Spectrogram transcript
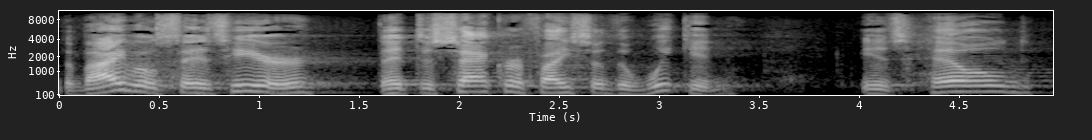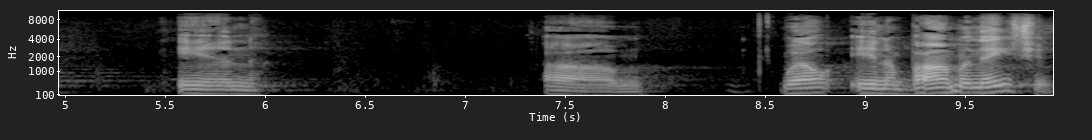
The Bible says here that the sacrifice of the wicked is held in, um, well, in abomination.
